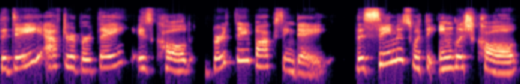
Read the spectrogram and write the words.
the day after a birthday is called Birthday Boxing Day, the same as what the English call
